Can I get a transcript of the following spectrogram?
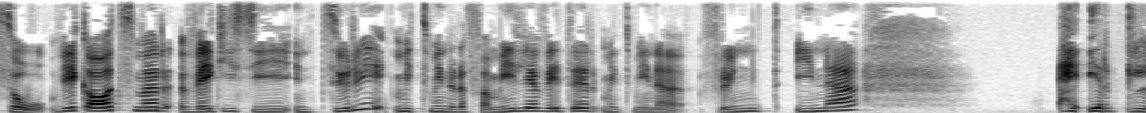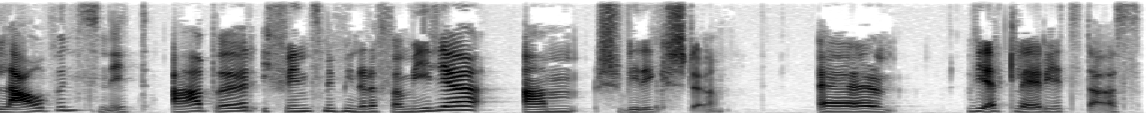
So, wie geht es mir? Wege sein in Zürich mit meiner Familie wieder, mit meinen Freundinnen. Hey, ihr glaubt es nicht, aber ich finde es mit meiner Familie am schwierigsten. Äh, wie erkläre ich jetzt das?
